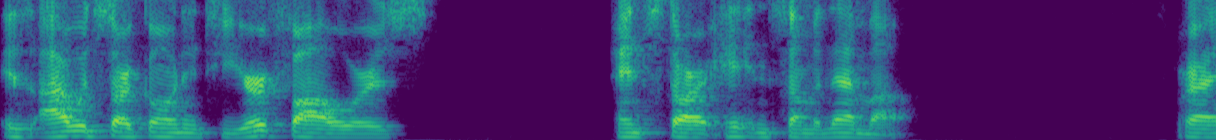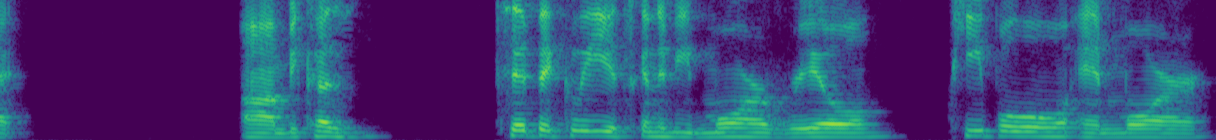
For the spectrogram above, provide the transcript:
is I would start going into your followers and start hitting some of them up. Right. Um, because typically it's going to be more real people and more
